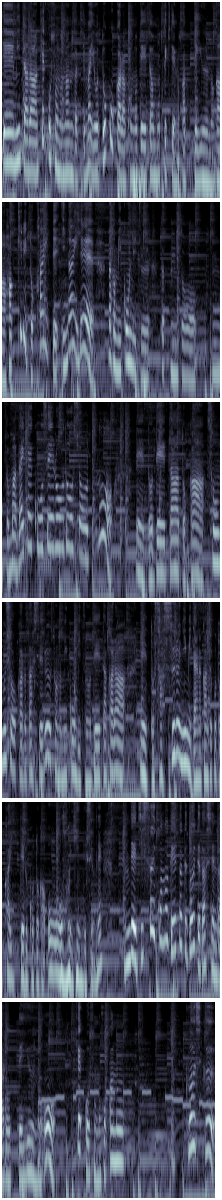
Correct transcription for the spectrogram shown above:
てみたら結構そのなんだっけ、まあ、要はどこからこのデータを持ってきてるのかっていうのがはっきりと書いていないでなんか未婚率うんとうんとまあ大体厚生労働省の、えーと、データとか総務省から出してるその未婚率のデータから、えーと、察するにみたいな感じのことを書いてることが多いんですよね。で実際このデータってどうやって出してんだろうっていうのを結構その他の詳しく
